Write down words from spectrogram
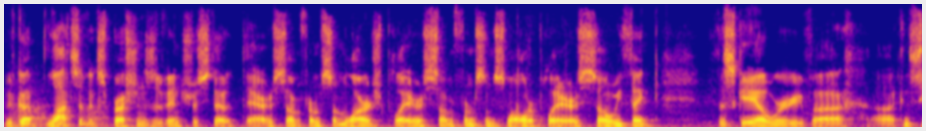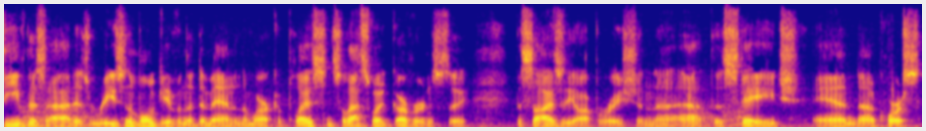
We've got lots of expressions of interest out there, some from some large players, some from some smaller players. So we think the scale where we've uh, uh, conceived this at is reasonable given the demand in the marketplace. And so that's what governs the, the size of the operation uh, at this stage. And uh, of course,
